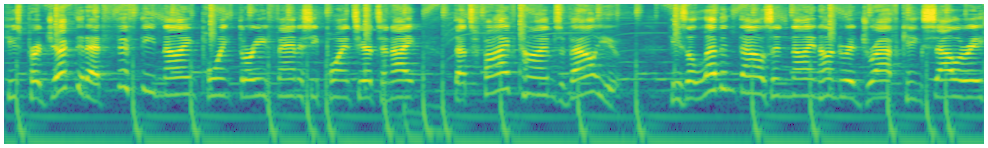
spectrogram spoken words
He's projected at 59.3 fantasy points here tonight. That's five times value. He's 11,900 DraftKings salary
